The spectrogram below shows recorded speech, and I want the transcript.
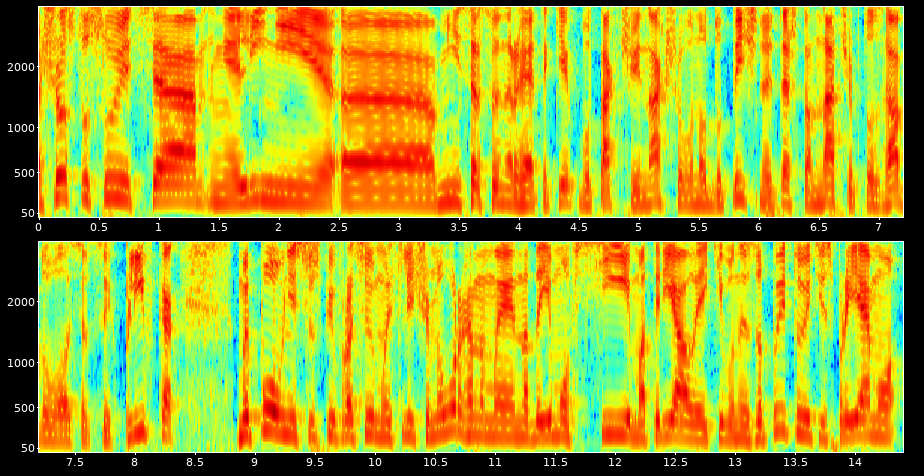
Що стосується лінії е, Міністерства енергетики, бо так чи інакше воно дотично і теж там, начебто, згадувалося в цих плівках. Ми повністю співпрацюємо із слідчими органами, надаємо всі матеріали, які вони запитують, і сприяємо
